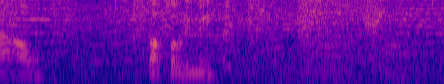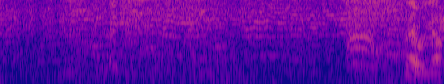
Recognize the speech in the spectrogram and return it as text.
Ow. Stop floating me. There we go.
